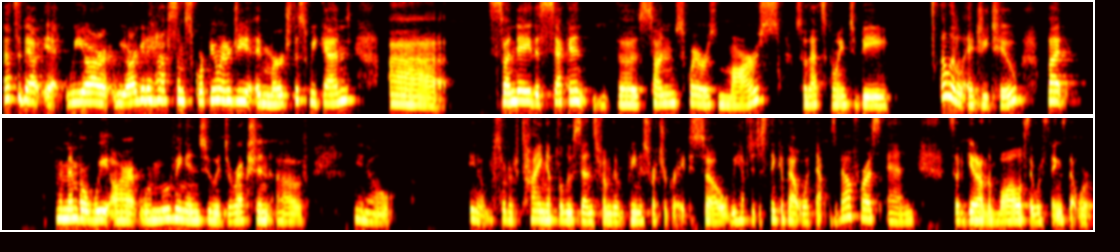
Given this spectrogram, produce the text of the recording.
that's about it. We are we are going to have some Scorpio energy emerge this weekend. Uh, Sunday the second, the Sun squares Mars, so that's going to be a little edgy too. But remember, we are we're moving into a direction of, you know, you know, sort of tying up the loose ends from the Venus retrograde. So we have to just think about what that was about for us and sort of get on the ball if there were things that were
